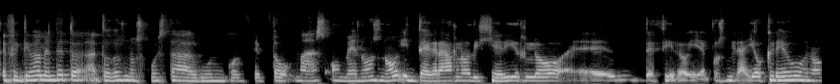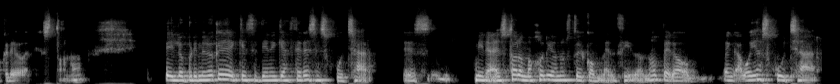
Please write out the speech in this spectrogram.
efectivamente a todos nos cuesta algún concepto más o menos, ¿no? Integrarlo, digerirlo, eh, decir, oye, pues mira, yo creo o no creo en esto, ¿no? Y lo primero que, que se tiene que hacer es escuchar, es, mira, esto a lo mejor yo no estoy convencido, ¿no? Pero venga, voy a escuchar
